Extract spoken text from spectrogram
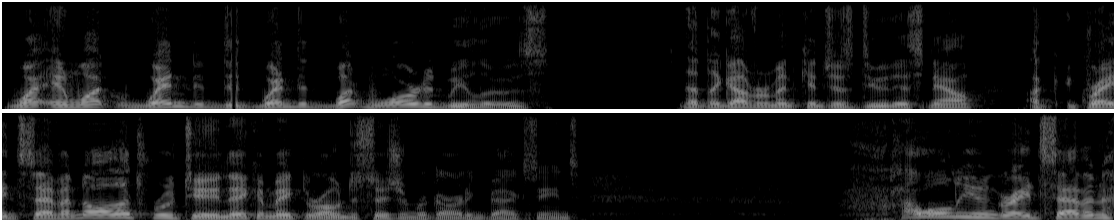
What and what when did, did when did what war did we lose that the government can just do this now. A grade seven, oh, that's routine. They can make their own decision regarding vaccines. How old are you in grade seven?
